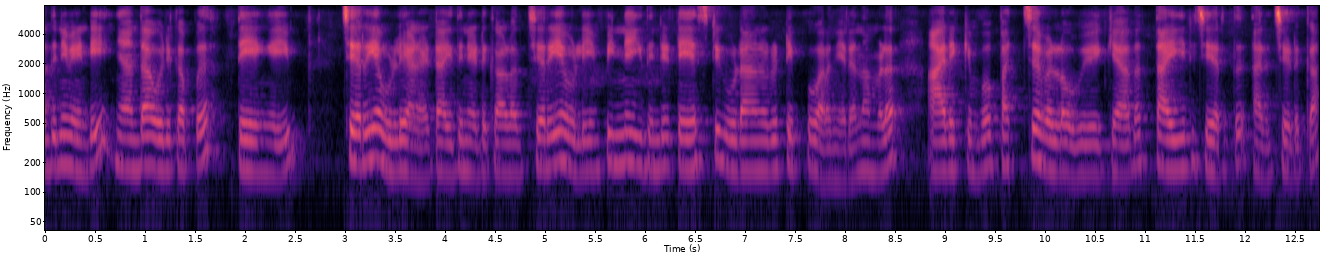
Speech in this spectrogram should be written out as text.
അതിന് വേണ്ടി ഞാൻ എന്താ ഒരു കപ്പ് തേങ്ങയും ചെറിയ ഉള്ളിയാണ് കേട്ടോ ഇതിനെടുക്കാനുള്ളത് ചെറിയ ഉള്ളിയും പിന്നെ ഇതിന്റെ ടേസ്റ്റ് കൂടാനൊരു ടിപ്പ് പറഞ്ഞുതരാം. നമ്മൾ അരയ്ക്കുമ്പോൾ പച്ചവെള്ളം ഉപയോഗിക്കാതെ തൈര് ചേർത്ത് അരച്ചെടുക്കുക.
